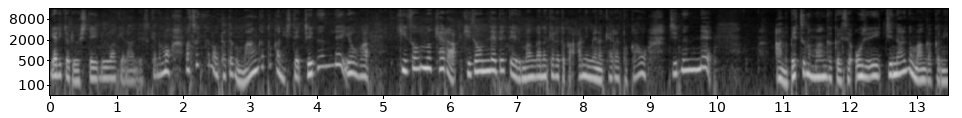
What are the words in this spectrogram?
やり取りをしているわけなんですけども、まあそういったのを例えば漫画とかにして自分で要は既存のキャラ、既存で出ている漫画のキャラとかアニメのキャラとかを自分であの別の漫画家にする。オリジナルの漫画家に、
